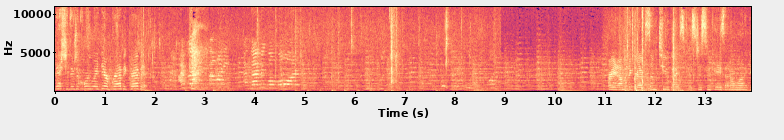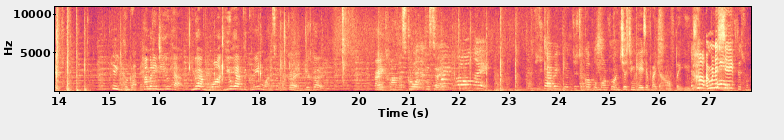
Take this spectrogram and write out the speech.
Bashy, there's a coin right there. Grab it, grab it. I'm grabbing mine. I'm grabbing one more. All right, I'm gonna grab some too, guys, because just in case I don't want to get. Here, you can grab it. How many do you have? You have one. You have the green one, so we're good. You're good. All right, come on, let's go up this way. Just grabbing just a couple more coins, just in case if I die off the. Come, I'm gonna whoa. save this one.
